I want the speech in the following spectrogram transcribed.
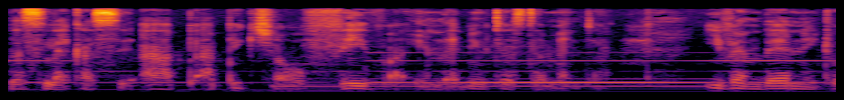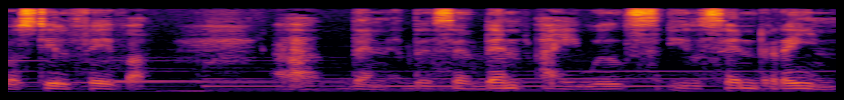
That's like a, a, a picture of favor in the New Testament. Even then, it was still favor. Uh, then they said, "Then I will he'll send rain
